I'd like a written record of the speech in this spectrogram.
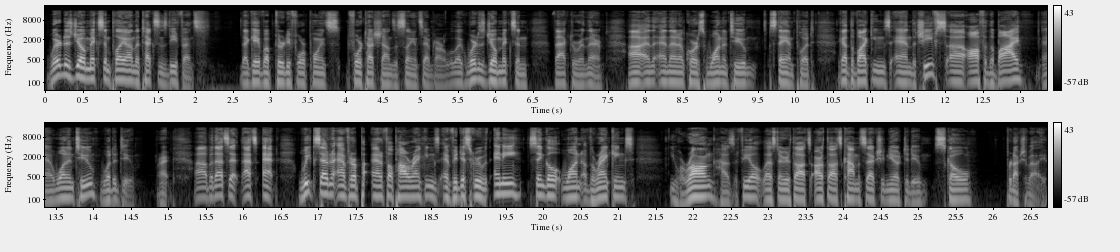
Where does Joe Mixon play on the Texans defense? That gave up 34 points, four touchdowns to Sling Sam Darnold. Like, where does Joe Mixon factor in there? Uh, and and then of course one and two stay and put. I got the Vikings and the Chiefs uh, off of the bye. And one and two, what to do? Right. Uh, but that's it. That's at week seven after NFL Power Rankings. If you disagree with any single one of the rankings, you are wrong. How does it feel? Let us know your thoughts. Our thoughts, comment section. You know what to do. Skull production value.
